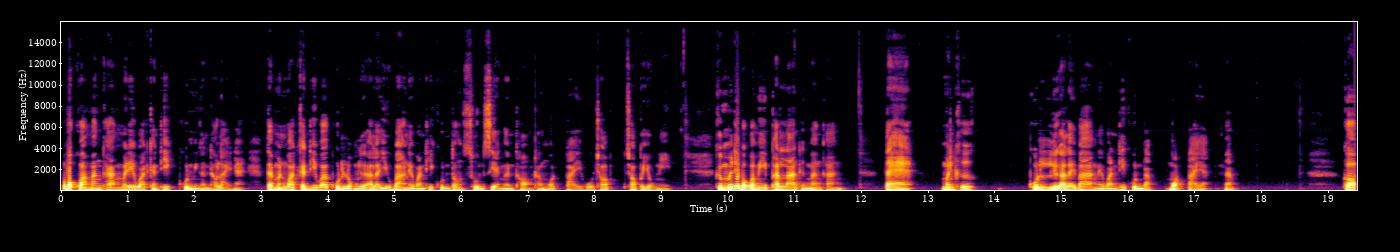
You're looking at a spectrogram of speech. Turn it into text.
เขาบอกความมั่งคั่งไม่ได้วัดกันที่คุณมีเงินเท่าไหร่นะ แต่มันวัดกันที่ว่าคุณหลงเหลืออะไรอยู่บ้างในวันที่คุณต้องสูญเสียเงินทองทั้งหมดไปโหชอบชอบประโยคนี้ คือไม่ได้บอกว่ามีพันล้านถึงมั่งคั่ง แต่มันคือคุณเหลืออะไรบ้างในวันที่คุณแบบหมดไปอะนะก็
